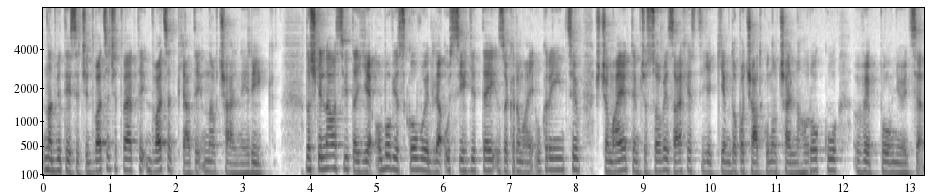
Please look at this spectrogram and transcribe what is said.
на 2024-2025 навчальний рік. Дошкільна освіта є обов'язковою для усіх дітей, зокрема й українців, що мають тимчасовий захист, яким до початку навчального року виповнюється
